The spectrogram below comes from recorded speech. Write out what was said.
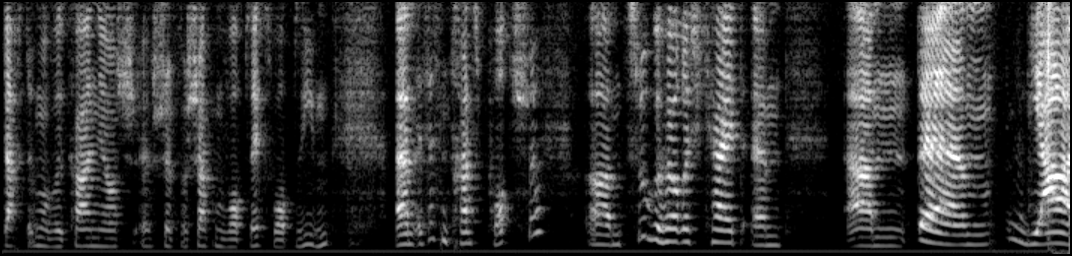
dachte immer Vulkanier-Schiffe schaffen Warp 6, Warp 7. Ähm, es ist ein Transportschiff, ähm, Zugehörigkeit, ähm, ähm, ähm, ja,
